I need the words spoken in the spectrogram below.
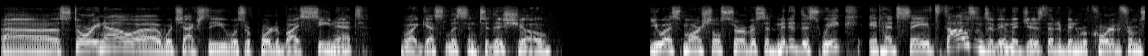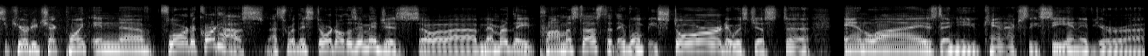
Uh, story now, uh, which actually was reported by CNET, who I guess listened to this show. U.S. Marshal Service admitted this week it had saved thousands of images that had been recorded from a security checkpoint in uh, Florida courthouse. That's where they stored all those images. So uh, remember, they promised us that they won't be stored. It was just uh, analyzed, and you can't actually see any of your uh,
